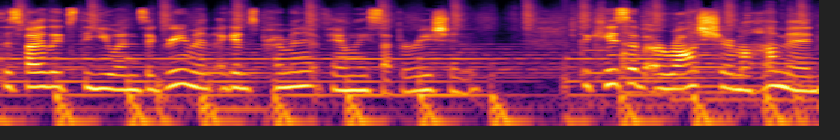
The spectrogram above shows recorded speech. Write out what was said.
This violates the UN's agreement against permanent family separation. The case of Arashir Mohammed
